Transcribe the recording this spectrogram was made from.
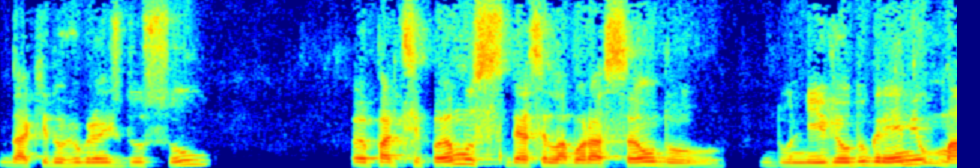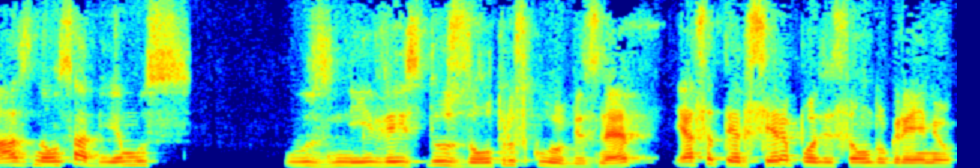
daqui do Rio Grande do Sul, eh, participamos dessa elaboração do, do nível do Grêmio, mas não sabíamos os níveis dos outros clubes, né? Essa terceira posição do Grêmio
